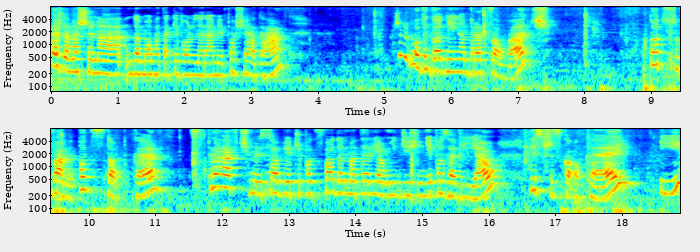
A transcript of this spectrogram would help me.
Każda maszyna domowa takie wolne ramię posiada, żeby było wygodniej nam pracować. Podsuwamy pod stopkę. Sprawdźmy sobie, czy pod spodem materiał nigdzie się nie pozawijał. Jest wszystko ok. I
